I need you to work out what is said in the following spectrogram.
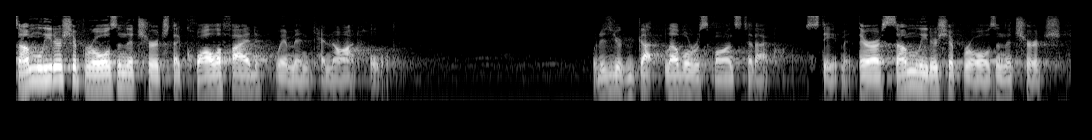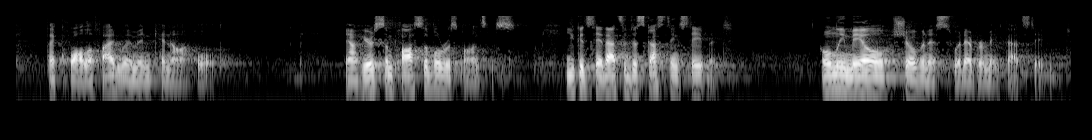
some leadership roles in the church that qualified women cannot hold. What is your gut level response to that statement? There are some leadership roles in the church that qualified women cannot hold. Now, here's some possible responses. You could say that's a disgusting statement. Only male chauvinists would ever make that statement.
